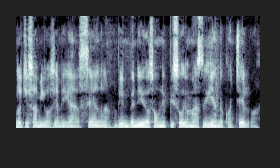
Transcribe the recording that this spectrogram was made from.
noches amigos y amigas, sean bienvenidos a un episodio más de Guiando con Chelo.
